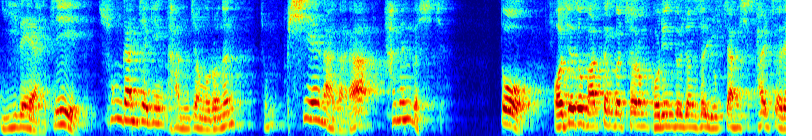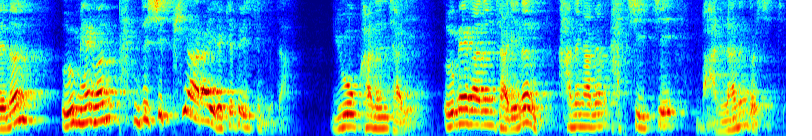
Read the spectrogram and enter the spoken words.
일해야지 순간적인 감정으로는 좀 피해 나가라 하는 것이죠. 또 어제도 봤던 것처럼 고린도전서 6장 18절에는 음행은 반드시 피하라 이렇게 되어 있습니다. 유혹하는 자리, 음행하는 자리는 가능하면 같이 있지 말라는 것이지.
